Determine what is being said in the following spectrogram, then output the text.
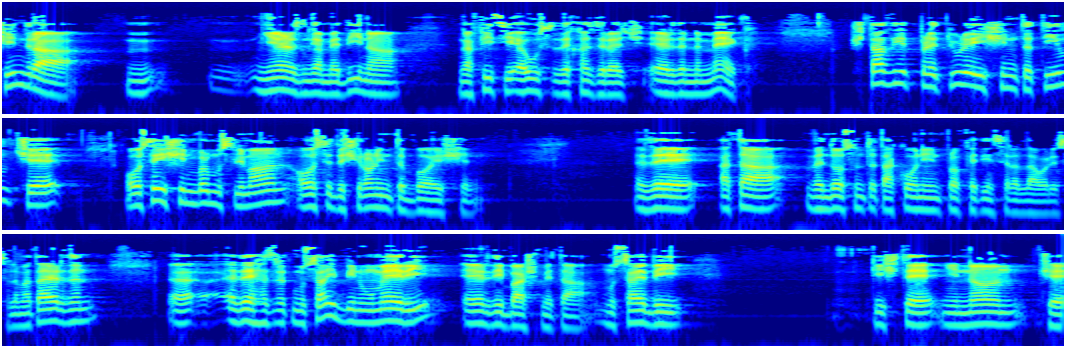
Qindra njerëz nga Medina, nga fisi Aus dhe Khazraj, erdhën në Mekë. Shtatëdhjetë prej tyre ishin të tillë që ose ishin bërë musliman ose dëshironin të bëheshin. Dhe ata vendosën të takonin profetin sallallahu alaihi wasallam. Ata erdhën edhe Hazrat Musaib bin Umeri erdhi bashkë me ta. Musaibi kishte një nënë që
